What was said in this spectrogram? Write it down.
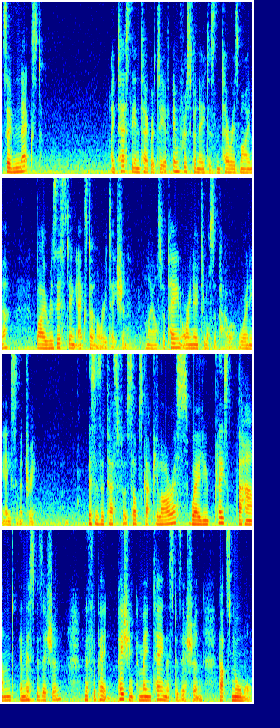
So next, I test the integrity of infraspinatus and teres minor by resisting external rotation. And I ask for pain or I note a loss of power or any asymmetry. This is a test for subscapularis, where you place the hand in this position, and if the pa patient can maintain this position, that's normal.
